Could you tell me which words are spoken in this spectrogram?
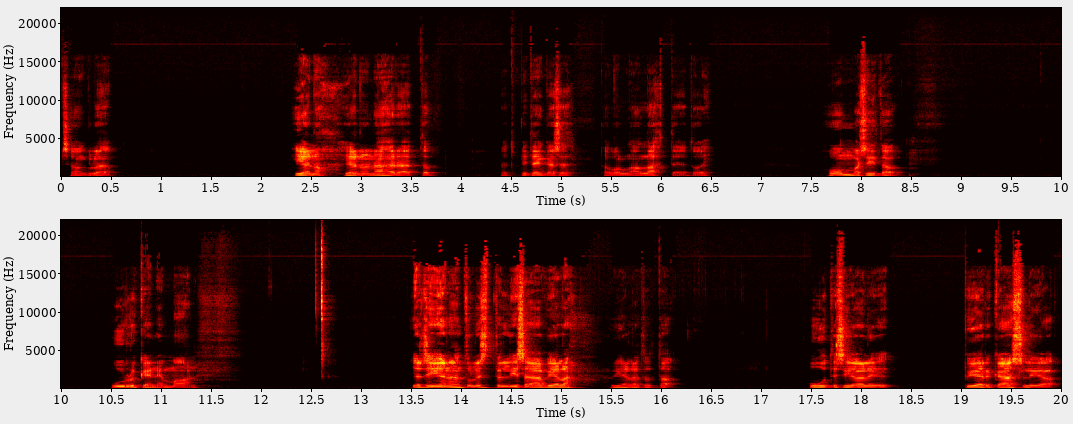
se on kyllä hieno, hieno nähdä, että, että miten se tavallaan lähtee toi homma siitä urkenemaan. Ja siihen tuli sitten lisää vielä, vielä tota uutisia, eli Pierre Gasly ja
